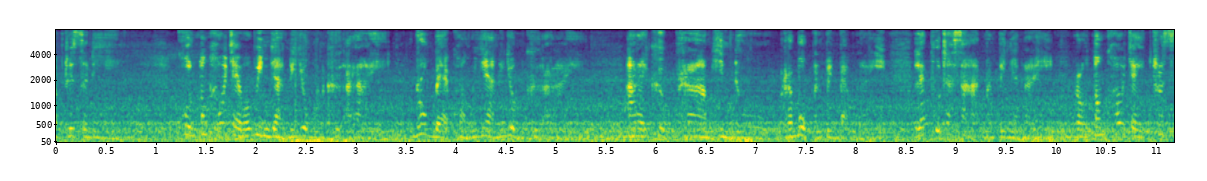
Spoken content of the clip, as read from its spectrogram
กับทฤษฎี คุณต้องเข้าใจว่าวิญญาณนิยมมันคืออะไร รูปแบบของวิญญาณนิยมคืออะไร อะไรคือพราหมณ์ฮินดู ระบบมันเป็นแบบไหน และพุทธศาสตร์มันเป็นยังไงเราต้องเข้าใจทฤษ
